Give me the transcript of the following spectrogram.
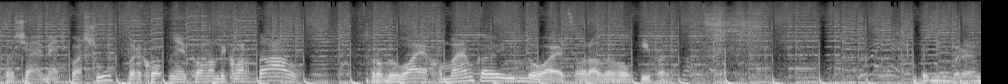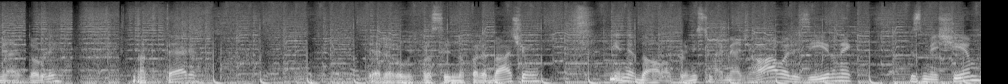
Втрачає м'яч Квашук, перехоплення команди квартал. Пробиває Хоменко і відбивається одразу голкіпер. Беднюк бере м'яч до рулі. На Тетері. Тетері робить просильну передачу. І невдало примістив м'яч Гавель, зірник з м'ячем.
